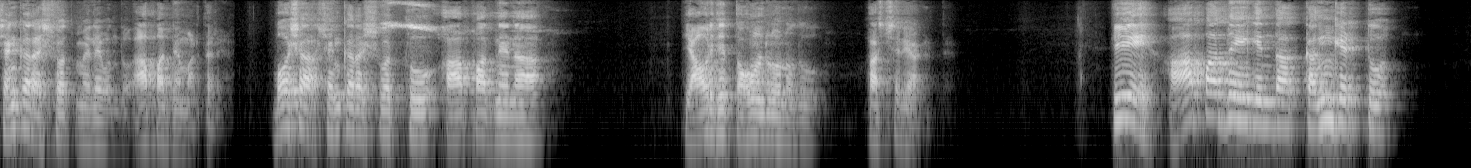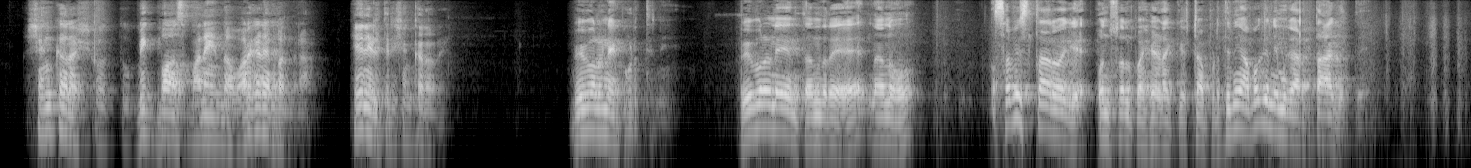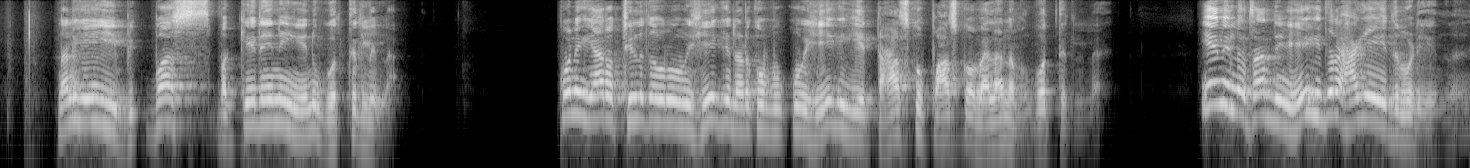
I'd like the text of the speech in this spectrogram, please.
ಶಂಕರ್ ಅಶ್ವಥ್ ಮೇಲೆ ಒಂದು ಆಪಾದನೆ ಮಾಡ್ತಾರೆ. ಬಹುಶಃ ಶಂಕರ್ ಅಶ್ವತ್ತು ಆಪಾದನೆನ ಯಾವ ರೀತಿ ತಗೊಂಡ್ರು ಅನ್ನೋದು ಆಶ್ಚರ್ಯ ಆಗುತ್ತೆ. ಈ ಆಪಾದನೆಗಿಂತ ಕಂಗೆಟ್ಟು ಶಂಕರ್ ಅಶ್ವತ್ತು ಬಿಗ್ ಬಾಸ್ ಮನೆಯಿಂದ ಹೊರಗಡೆ ಬಂದ್ರ ಏನು ಹೇಳ್ತೀರಿ ಶಂಕರ್ ಅವರೇ? ವಿವರಣೆ ಕೊಡ್ತೀನಿ. ವಿವರಣೆ ಅಂತಂದರೆ ನಾನು ಸವಿಸ್ತಾರವಾಗಿ ಒಂದು ಸ್ವಲ್ಪ ಹೇಳೋಕ್ಕೆ ಇಷ್ಟಪಡ್ತೀನಿ. ಅವಾಗ ನಿಮ್ಗೆ ಅರ್ಥ ಆಗುತ್ತೆ. ನನಗೆ ಈ ಬಿಗ್ ಬಾಸ್ ಬಗ್ಗೆನೇ ಏನೂ ಗೊತ್ತಿರಲಿಲ್ಲ. ಕೊನೆಗೆ ಯಾರೋ ತಿಳಿದವರು ಹೇಗೆ ನಡ್ಕೋಬೇಕು, ಹೇಗೆ ಈ ಟಾಸ್ಕು, ಪಾಸ್ಕು ಅವೆಲ್ಲ ನಮಗೆ ಗೊತ್ತಿರಲಿಲ್ಲ. ಏನಿಲ್ಲ ಸರ್, ನೀವು ಹೇಗಿದ್ದೀರ ಹಾಗೇ ಇದ್ಬಿಡಿ ಅಂದರೆ.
